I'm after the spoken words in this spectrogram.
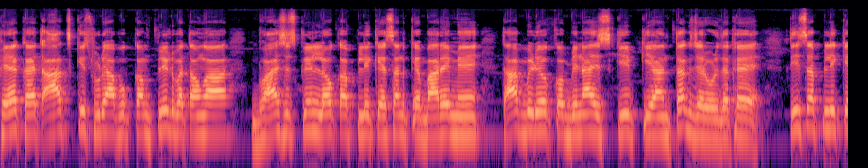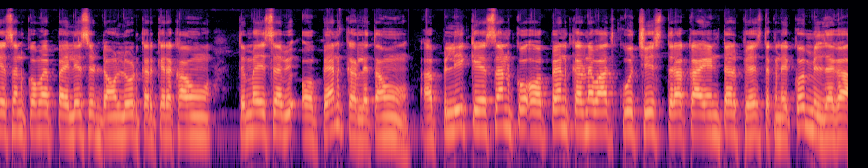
फेक है तो आज की वीडियो आपको कंप्लीट बताऊँगा। वॉइस स्क्रीन लॉक एप्लीकेशन के बारे में। तो आप वीडियो को बिना स्किप किए अंत तक ज़रूर देखें। इस एप्लीकेशन को मैं पहले से डाउनलोड करके रखा हूँ तो मैं इसे अभी ओपन कर लेता हूँ। एप्लीकेशन को ओपन करने बाद कुछ इस तरह का इंटरफेस देखने को मिल जाएगा।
